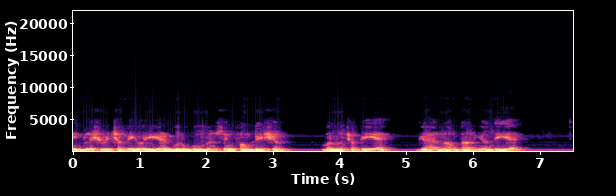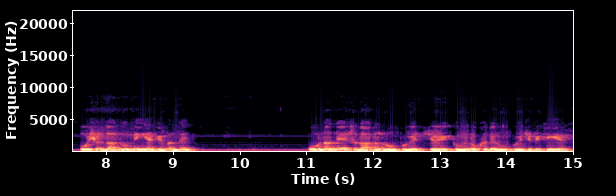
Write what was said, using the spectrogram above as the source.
ਇੰਗਲਿਸ਼ ਵਿੱਚ ਛਪੀ ਹੋਈ ਹੈ, ਗੁਰੂ ਗੋਬਿੰਦ ਸਿੰਘ ਫਾਊਂਡੇਸ਼ਨ ਵੱਲੋਂ ਛਪੀ ਹੈ, ਗੈਰ ਨਾਮਧਾਰੀਆਂ ਦੀ ਹੈ। ਉਹ ਸ਼ਰਧਾਲੂ ਨਹੀਂ ਹੈਗੇ ਬੰਦੇ। ਉਹਨਾਂ ਨੇ ਸਧਾਰਨ ਰੂਪ ਵਿੱਚ, ਇੱਕ ਮਨੁੱਖ ਦੇ ਰੂਪ ਵਿੱਚ ਲਿਖੀ ਹੈ।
